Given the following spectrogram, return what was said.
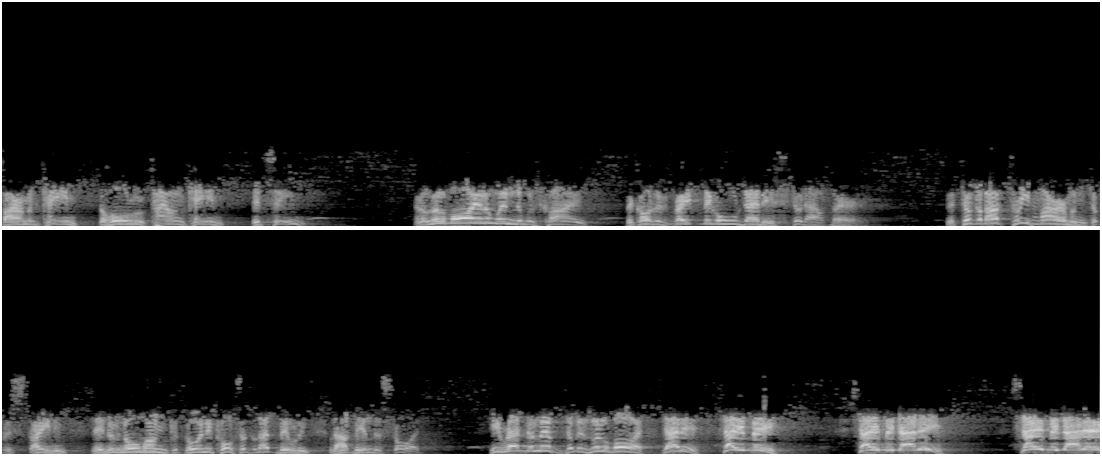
firemen came, the whole town came, it seemed. And a little boy in a window was crying because his great big old daddy stood out there. It took about three firemen to restrain him. They knew no one could go any closer to that building without being destroyed. He read the lips of his little boy, Daddy, save me! Save me, Daddy! Save me, Daddy!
